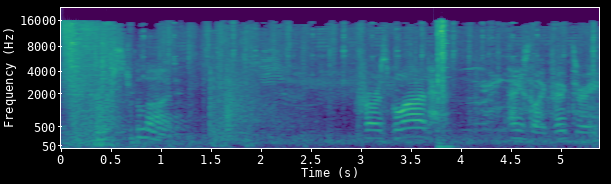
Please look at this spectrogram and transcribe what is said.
First blood. First blood. Tastes like victory.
